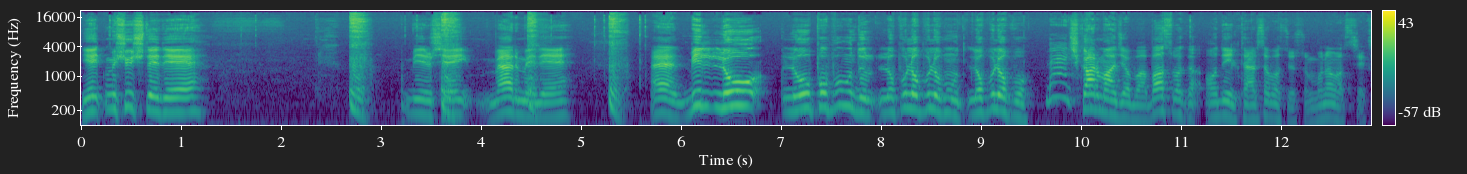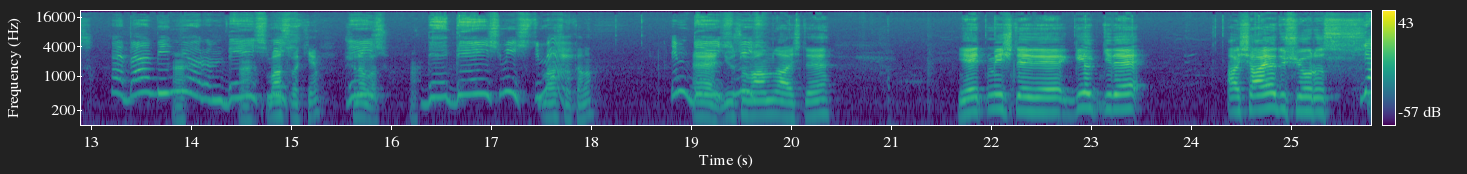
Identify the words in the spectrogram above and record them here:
73 dedi. Bir şey vermedi. Evet bir low low popu mudur? Lopu lopu lopu mu? Lopu lopu. Ben. Çıkar mı acaba? Bas bakalım. O değil terse basıyorsun. Buna basacaksın. He, ben bilmiyorum değişmiş. bas bakayım. Şuna Değiş- bas. De, değişmiş değil mi? Bas bakalım. Değil mi? Evet Değişmiş. Yusuf Hamza açtı. 70 dedi. Gitgide aşağıya düşüyoruz. Ya,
